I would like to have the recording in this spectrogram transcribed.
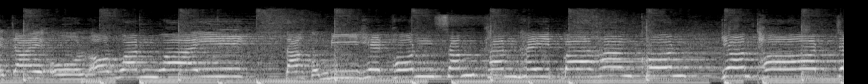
และใจโอนอ่อนวันไหวต่างก็มีเหตุผลสำคัญให้บางคนยอมถอดใจ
